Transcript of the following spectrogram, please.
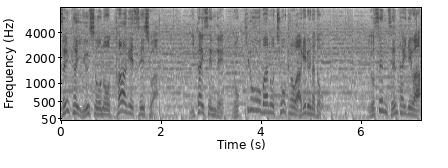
前回優勝のターゲ選手は2回戦で6キロオーバーの超過を上げるなど予選全体では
